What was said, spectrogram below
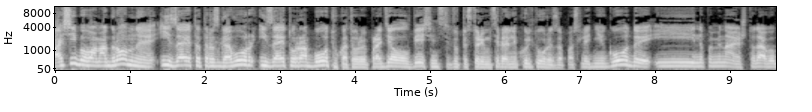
Спасибо вам огромное и за этот разговор, и за эту работу, которую проделал весь Институт истории материальной культуры за последние годы. И напоминаю, что да, вы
